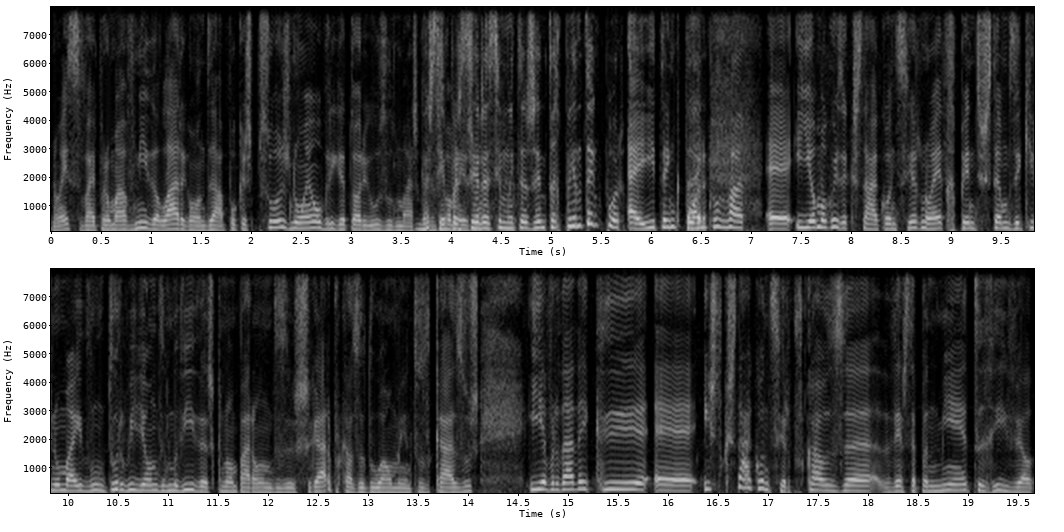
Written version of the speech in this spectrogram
Não é? Se vai para uma avenida larga onde há poucas pessoas, não é obrigatório o uso de máscara. Mas se aparecer mesmo- assim muita gente, de repente tem que pôr. Aí tem que Tem pôr. que levar. É, e é uma coisa que está a acontecer, não é? De repente estamos aqui no meio de um turbilhão de medidas que não param de chegar por causa do aumento de casos. E a verdade é que é, isto que está a acontecer por causa desta pandemia é terrível.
